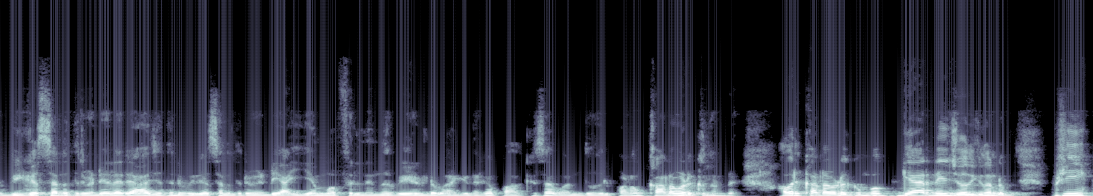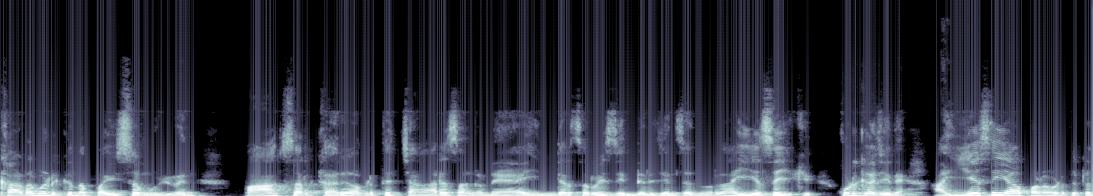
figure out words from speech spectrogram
വികസനത്തിന് വേണ്ടി അല്ലെങ്കിൽ രാജ്യത്തിന്റെ വികസനത്തിന് വേണ്ടി ഐ എം എഫിൽ നിന്ന് വേൾഡ് ബാങ്കിൽ നിന്നൊക്കെ പാകിസ്ഥാൻ വൻതോതിൽ പണം കടമെടുക്കുന്നുണ്ട്. അവർ കടമെടുക്കുമ്പോൾ ഗ്യാരണ്ടിയും ചോദിക്കുന്നുണ്ട്. പക്ഷേ ഈ കടമെടുക്കുന്ന പൈസ മുഴുവൻ പാക് സർക്കാർ അവിടുത്തെ ചാര സംഘടനയായ ഇന്റർ സർവീസ് ഇന്റലിജൻസ് എന്ന് പറയുന്ന ഐ എസ് ഐക്ക് കൊടുക്കുക ചെയ്യുന്നത്. ഐ എസ് ഐ ആ പണം എടുത്തിട്ട്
